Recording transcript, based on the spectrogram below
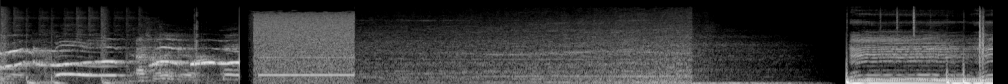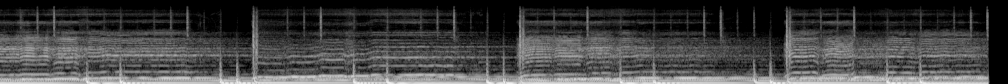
Peace. That's really good.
